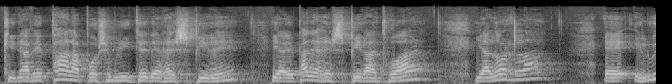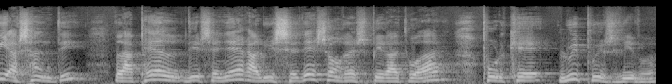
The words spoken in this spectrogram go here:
qui n'avait pas la possibilité de respirer, il n'y avait pas de respiratoire, et alors là, et lui a senti l'appel du Seigneur à lui céder son respiratoire pour que lui puisse vivre.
